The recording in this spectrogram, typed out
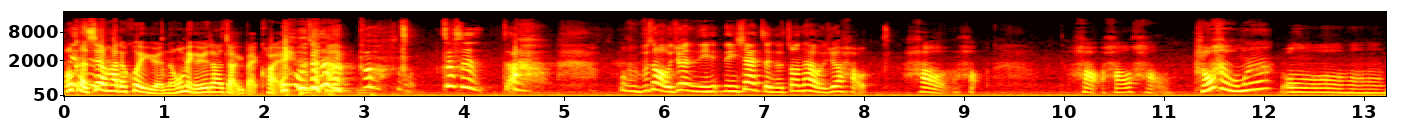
我可是有他的会员呢，我每个月都要缴一百块。我真的 不。就是啊，我不知道。我觉得你你现在整个状态，我觉得好好好好好好好好吗？哦，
